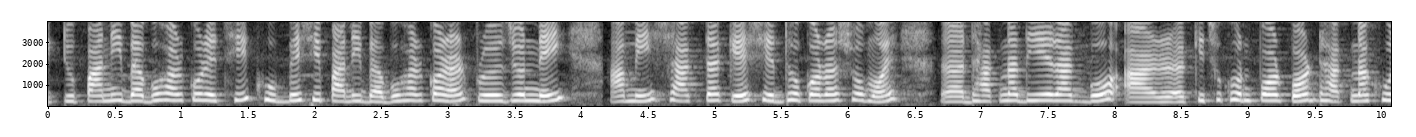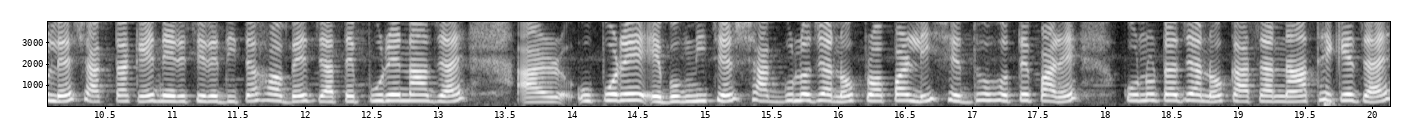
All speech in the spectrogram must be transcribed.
একটু পানি ব্যবহার করেছি। খুব বেশি পানি ব্যবহার করার প্রয়োজন নেই। আমি শাকটাকে সেদ্ধ করার সময় ঢাকনা দিয়ে রাখব আর কিছুক্ষণ পর পর ঢাকনা খুলে শাকটাকে নেড়েচেড়ে দিতে হবে যাতে পুড়ে না যায় আর উপরে এবং নিচের শাকগুলো যেন প্রপারলি সেদ্ধ হতে পারে, কোনোটা যেন কাঁচা না থেকে যায়।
